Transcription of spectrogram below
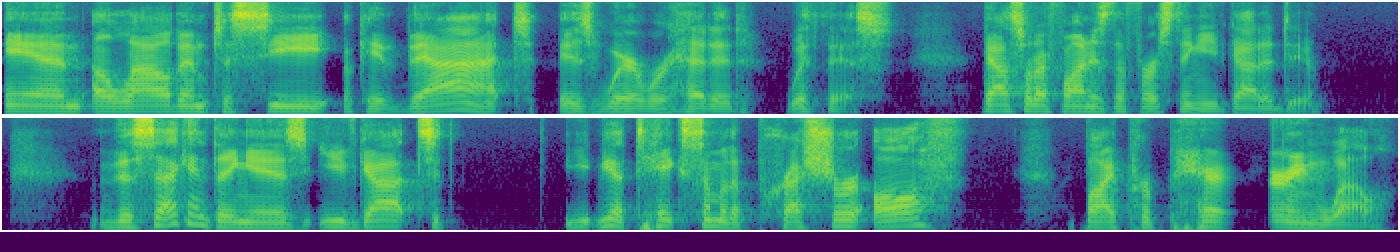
and allow them to see, okay, that is where we're headed with this. That's what I find is the first thing you've got to do. The second thing is you've got to you got to take some of the pressure off by preparing well.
